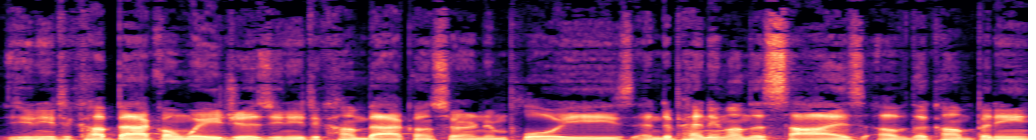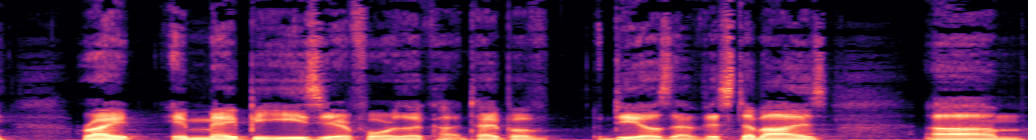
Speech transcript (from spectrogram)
You need to cut back on wages you need to come back on certain employees and depending on the size of the company right it might be easier for the type of deals that vista buys um,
